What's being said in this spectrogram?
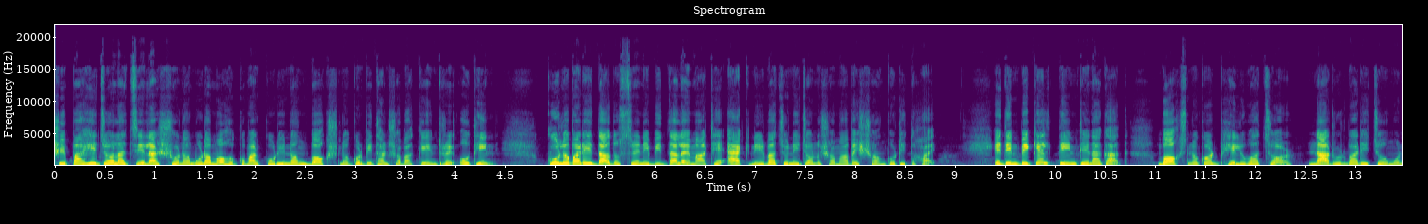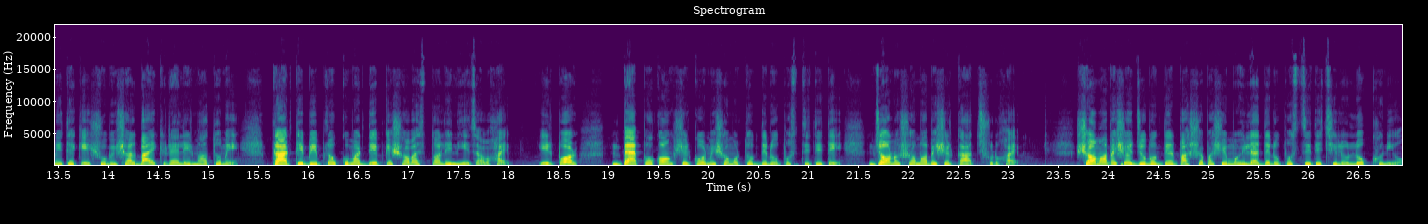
সিপাহীজলা জেলার সোনামুড়া মহকুমার কুড়ি নং বক্সনগর বিধানসভা কেন্দ্রের অধীন কুলুবাড়ি দ্বাদশ শ্রেণি বিদ্যালয় মাঠে এক নির্বাচনী জনসমাবেশ সংগঠিত হয়। এদিন বিকেল তিনটে নাগাদ বক্সনগর ভেলুয়া চর নারুরবাড়ি চৌমনি থেকে সুবিশাল বাইক র্যালির মাধ্যমে প্রার্থী বিপ্লব কুমার দেবকে সভাস্থলে নিয়ে যাওয়া হয়। এরপর ব্যাপক অংশের কর্মী সমর্থকদের উপস্থিতিতে জনসমাবেশের কাজ শুরু হয়। সমাবেশে যুবকদের পাশাপাশি মহিলাদের উপস্থিতি ছিল লক্ষণীয়।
